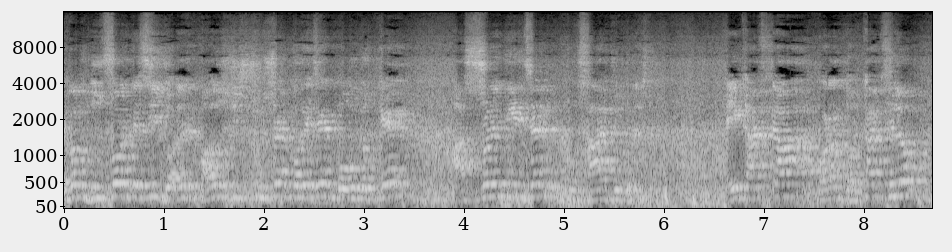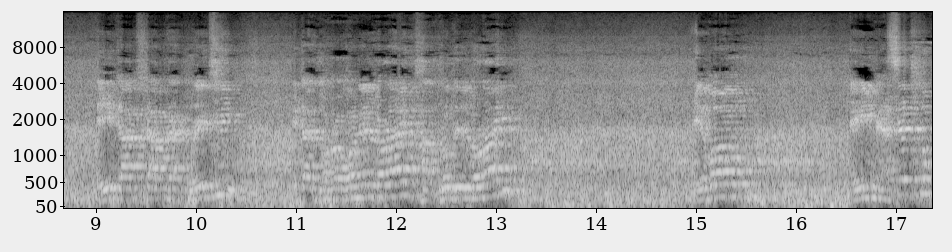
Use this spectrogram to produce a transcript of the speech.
এবং দুশোর বেশি জলের পাউচ ডিস্ট্রিবিউশন করেছেন, বহু লোককে আশ্রয় দিয়েছেন এবং সাহায্য করেছেন। এই কাজটা করার দরকার ছিল, এই কাজটা আমরা করেছি, এটা জনগণের লড়াই, ছাত্রদের লড়াই, এবং এই মেসেজ খুব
